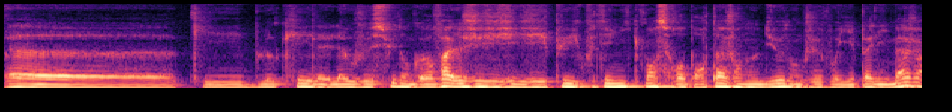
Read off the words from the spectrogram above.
euh, qui est bloqué là, où je suis. Donc, enfin, j'ai pu écouter uniquement ce reportage en audio, donc je ne voyais pas l'image.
